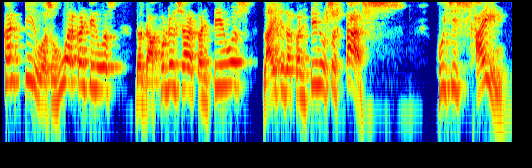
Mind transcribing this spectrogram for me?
continuous. Who are continuous? The daffodils are continuous like the continuous stars, which is shine,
